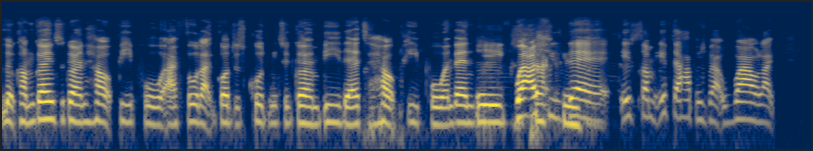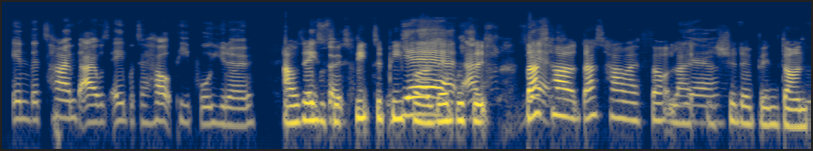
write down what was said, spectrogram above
"Look, I'm going to go and help people. I feel like God has called me to go and be there to help people." And then while she's there, if some if that happens, like wow, like in the time that I was able to help people, you know, I was able so- to speak to people. I yeah, was able to. and- That's yeah. how. That's how I felt like Yeah. it should have been done.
